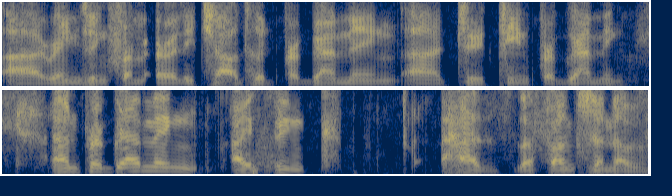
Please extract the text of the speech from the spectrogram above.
uh, ranging from early childhood programming uh, to teen programming. And programming, I think, has a function of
